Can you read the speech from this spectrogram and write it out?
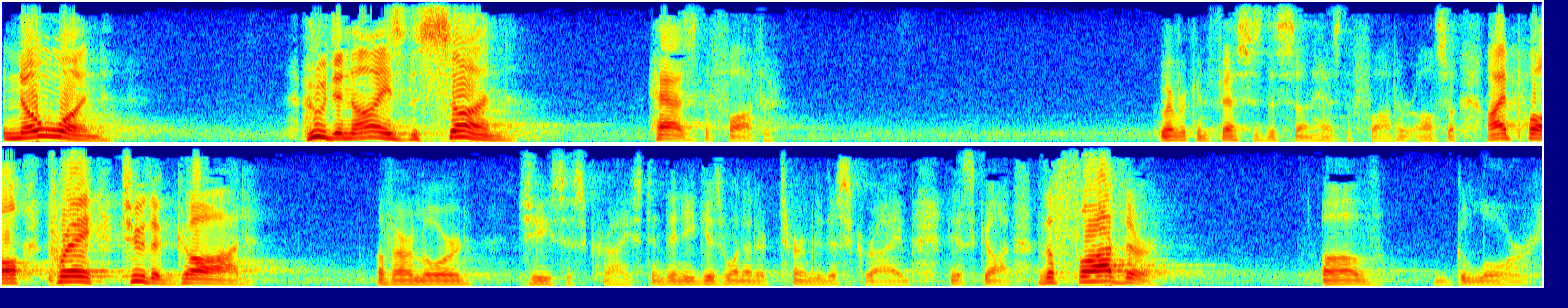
No one who denies the Son has the Father. Whoever confesses the Son has the Father also. I, Paul, pray to the God of our Lord Jesus Christ. And then he gives one other term to describe this God the Father of glory.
